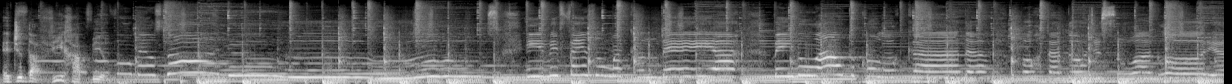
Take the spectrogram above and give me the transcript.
é de Davi Rabelo. Olhos e me fez uma candeia bem no alto colocada portador de sua glória.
